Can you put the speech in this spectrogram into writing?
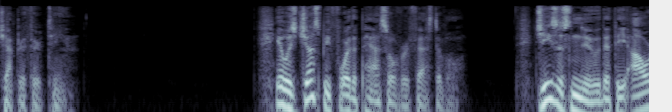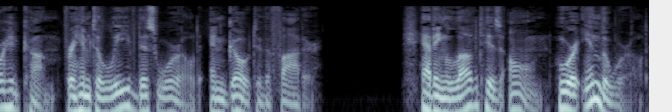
chapter 13 it was just before the passover festival. Jesus knew that the hour had come for him to leave this world and go to the father. Having loved his own who were in the world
